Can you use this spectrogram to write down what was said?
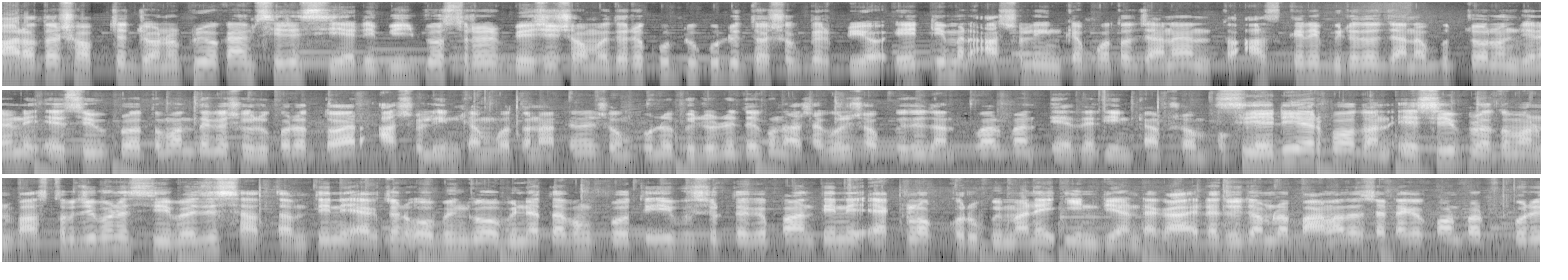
ভারতের সবচেয়ে জনপ্রিয় ক্রাইম সিরিজ সিআইডি বিশ বছরের বেশি সময় ধরে কোটি কোটি দর্শকদের প্রিয়। এই টিমের আসল ইনকাম কত জানেন? তো আজকের এই ভিডিওতে জানাব, চলুন জেনে নিই। এসিবি প্রথমান থেকে শুরু করে দয়ার আসল ইনকাম কত? না টেনে সম্পূর্ণ ভিডিওটি দেখুন, আশা করি সবকিছু জানতে পারবেন এদের ইনকাম সম্পর্কে। সিআইডি এর প্রধান এসিবি প্রথমান, বাস্তব জীবনে সিবাজি সাদ্দাম। তিনি একজন অভিজ্ঞ অভিনেতা এবং প্রতি এপিসোড থেকে পান তিনি এক লক্ষ রুপি মানে ইন্ডিয়ান টাকা। এটা যদি আমরা বাংলাদেশের টাকা কনভার্ট করি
